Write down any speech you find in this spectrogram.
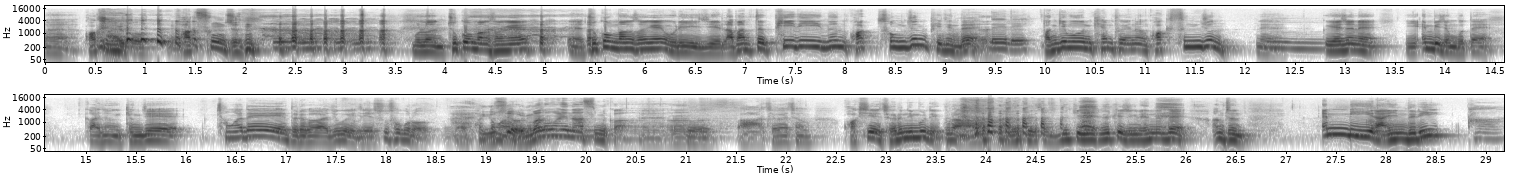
예, 곽승 말고 곽승준. 물론 주권 방송의 예, 주권 방송의 우리 이제 라반특 PD는 곽성준 PD인데 네네. 반기문 캠프에는 곽승준 네. 음. 그 예전에 이 MB 정부 때 가정 경제 청와대에 들어가 가지고 이제 수석으로 예, 활동을 뉴스에 얼마나 많이 나왔습니까? 그, 아, 제가 참 곽씨에 저런 인물도 있구나. 이렇게 좀 느끼, 느껴지긴 했는데 아무튼 MB 라인들이 다.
